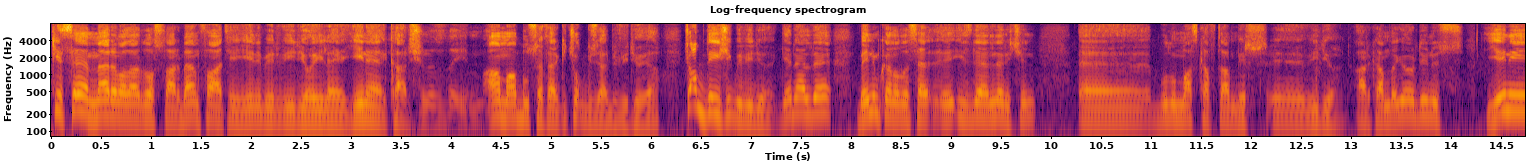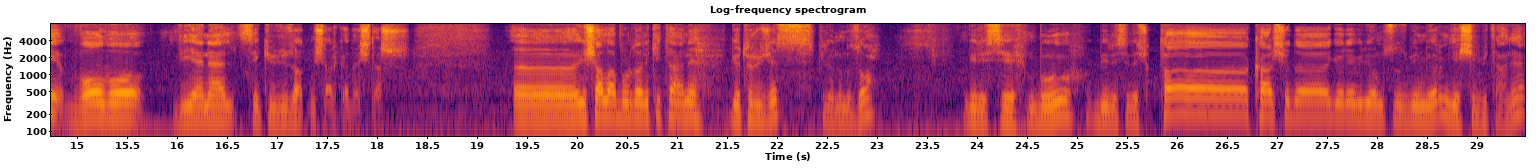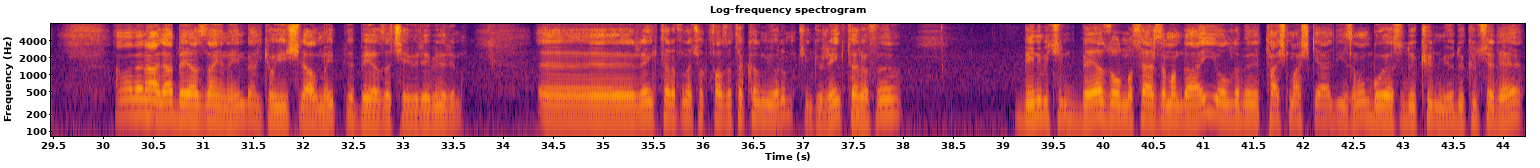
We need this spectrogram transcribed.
Herkese merhabalar dostlar. Ben Fatih. Yeni bir video ile yine karşınızdayım. Ama bu seferki çok güzel bir video ya. Çok değişik bir video. Genelde benim kanalı e, izleyenler için e, bulunmaz kaftan bir e, video. Arkamda gördüğünüz yeni Volvo VNL 860 arkadaşlar. E, inşallah buradan iki tane götüreceğiz. Planımız o. Birisi bu, birisi de şu ta karşıda görebiliyor musunuz bilmiyorum. Yeşil bir tane. Ama ben hala beyazdan yanayım. Belki o yeşili almayıp da beyaza çevirebilirim. Ee, renk tarafına çok fazla takılmıyorum. Çünkü renk tarafı benim için beyaz olması her zaman daha iyi. Yolda böyle taş maş geldiği zaman boyası dökülmüyor. Dökülse de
